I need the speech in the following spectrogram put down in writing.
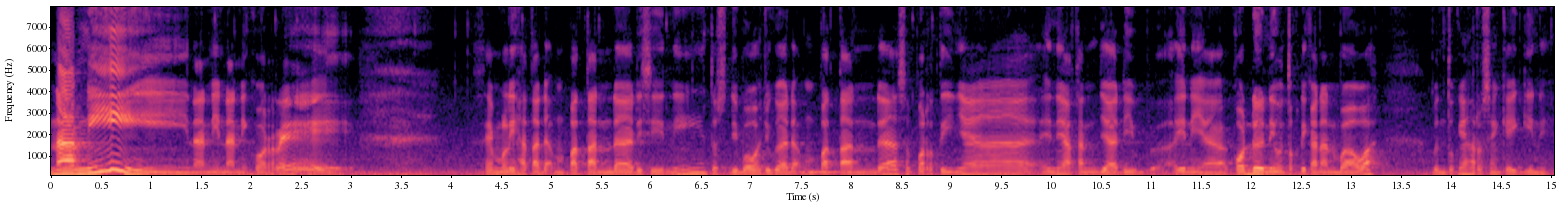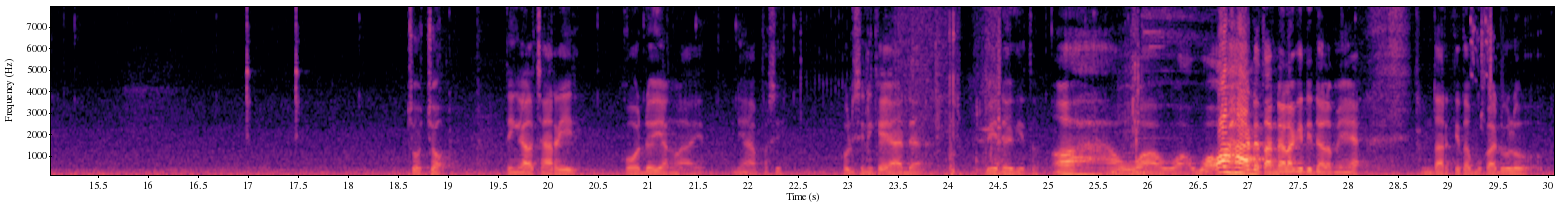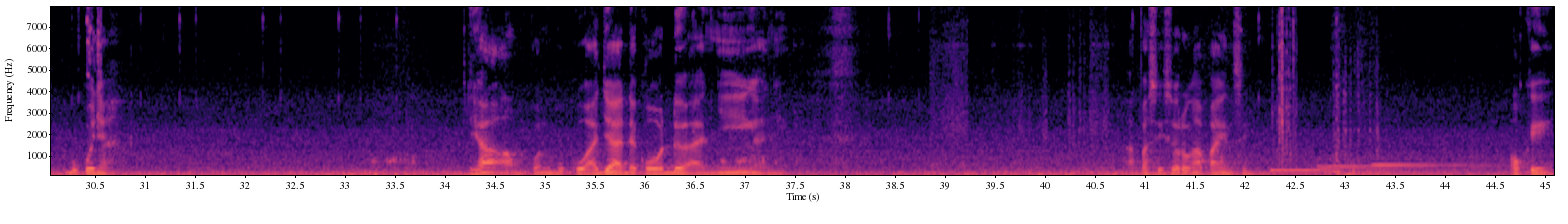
Nani. Nani Nani Kore. Saya melihat ada empat tanda di sini terus di bawah juga ada empat tanda. Sepertinya ini akan jadi ini ya kode nih untuk di kanan bawah. Bentuknya harus yang kayak gini. Cocok. Tinggal cari kode yang lain. Ini apa sih? Kok di sini kayak ada beda gitu. Wah wah wah wah. Wah ada tanda lagi di dalamnya ya. Sebentar kita buka dulu bukunya. Ya ampun buku aja ada kode anjing anjing. Apa sih suruh ngapain sih? Oke.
